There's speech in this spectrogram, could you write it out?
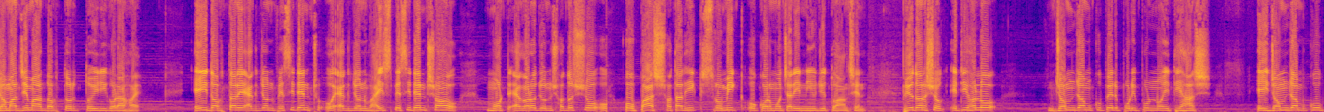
জমাজেমা দপ্তর তৈরি করা হয়। এই দপ্তরে একজন প্রেসিডেন্ট ও একজন ভাইস প্রেসিডেন্ট সহ মোট এগারো জন সদস্য ও পাঁচ শতাধিক শ্রমিক ও কর্মচারী নিয়োজিত আছেন। প্রিয় দর্শক, এটি হলো জমজম কূপের পরিপূর্ণ ইতিহাস। এই জমজম কূপ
